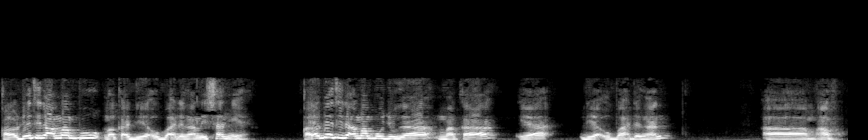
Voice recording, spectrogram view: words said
Kalau dia tidak mampu, maka dia ubah dengan lisannya. Kalau dia tidak mampu juga, maka ya dia ubah dengan uh, maaf,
